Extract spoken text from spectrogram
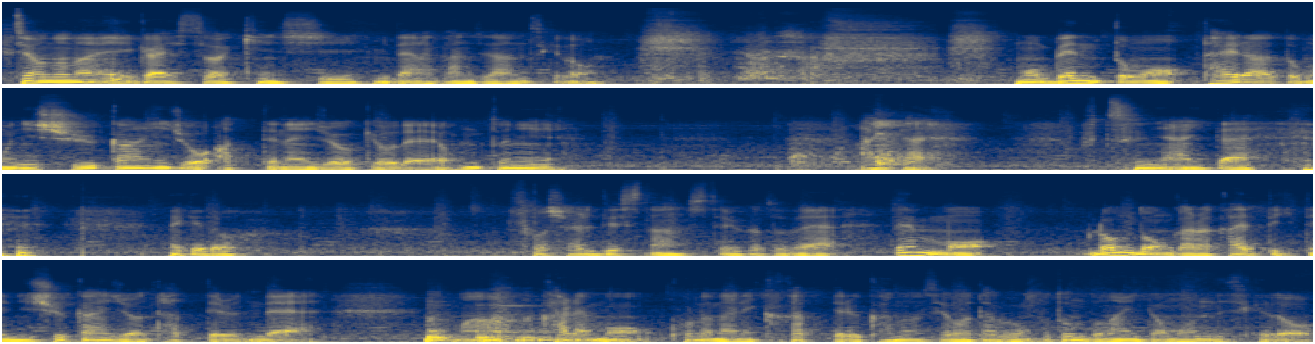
必要のない外出は禁止みたいな感じなんですけど。もうベンともタイラーとも2週間以上会ってない状況で本当に会いたい。普通に会いたい。だけどソーシャルディスタンスということでベンもロンドンから帰ってきて2週間以上経ってるんでまあ彼もコロナにかかってる可能性は多分ほとんどないと思うんですけど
